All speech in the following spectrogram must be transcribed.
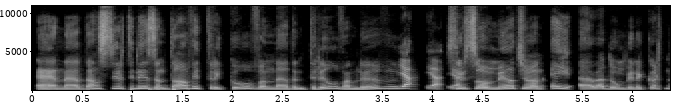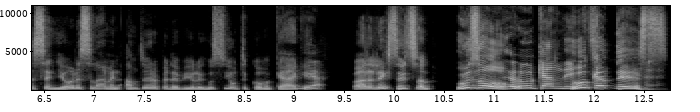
En eh, dan stuurt ineens een David Tricot van eh, de Trill van Leuven. Ja, ja, ja. Stuurt zo'n mailtje van: hey, eh, wij doen binnenkort een seniorenslam in Antwerpen. Hebben jullie goesting om te komen kijken? ja. We hadden echt zoiets van: hoezo? Hoe kan dit? Hoe kan dit?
